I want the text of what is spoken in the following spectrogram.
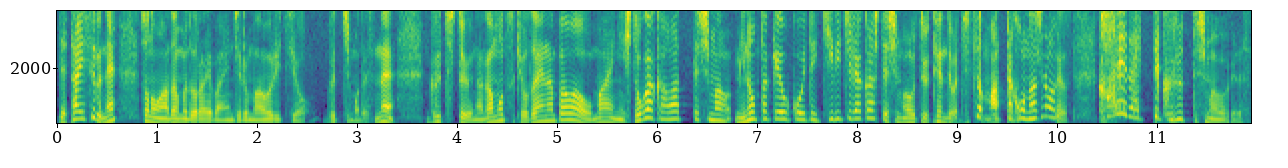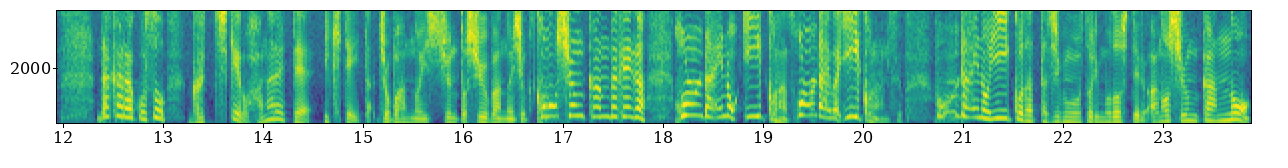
で対するねそのアダム・ドライバー演じるマウリツィオグッチもですねグッチという名が持つ巨大なパワーを前に人が変わってしまう身の丈を超えて切り散らかしてしまうという点では実は全く同じなわけです。彼だって狂ってしまうわけです。だからこそグッチ家を離れて生きていた序盤の一瞬と終盤の一瞬この瞬間だけが本来のいい子なんです。本来はいい子なんですよ。本来のいい子だった自分を取り戻しているあの瞬間の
